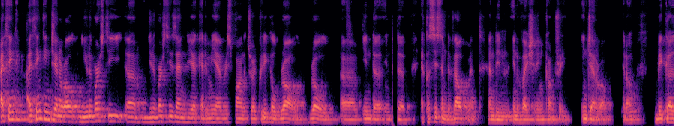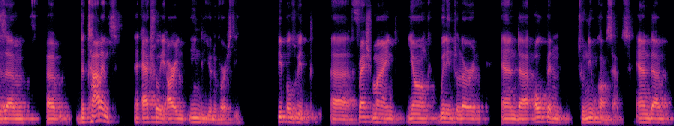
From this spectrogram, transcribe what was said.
I think I think in general, university um, universities and the academia respond to a critical role role uh, in the in the ecosystem development and in innovation in country in general. You know, because um, um, the talents actually are in, in the university. People with uh, fresh mind, young, willing to learn, and uh, open to new concepts. And um,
